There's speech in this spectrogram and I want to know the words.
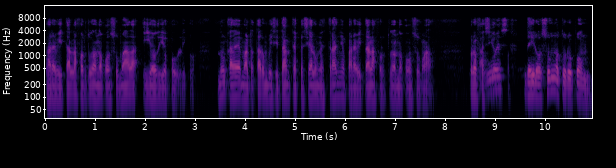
para evitar la fortuna no consumada y odio público. Nunca debe maltratar a un visitante especial o un extraño para evitar la fortuna no consumada. Profesiones de Irosun o Turupón.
